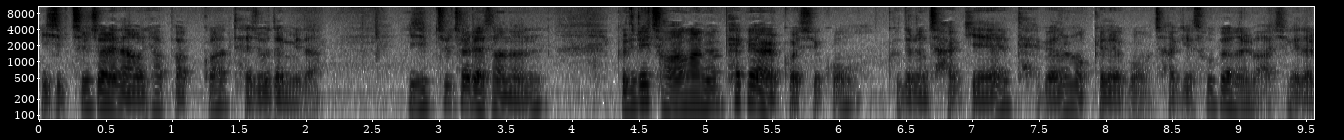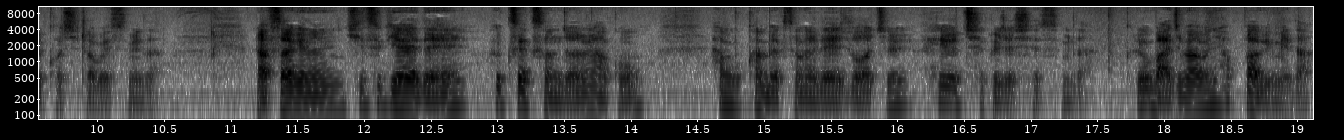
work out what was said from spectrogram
27절에 나온 협박과 대조됩니다. 27절에서는 그들이 저항하면 패배할 것이고 그들은 자기의 대변을 먹게 되고 자기의 소변을 마시게 될 것이라고 했습니다. 랍사게는 히스기야에 대해 흑색 선전을 하고 항복한 백성에 대해 주어질 회유책을 제시했습니다. 그리고 마지막은 협박입니다.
